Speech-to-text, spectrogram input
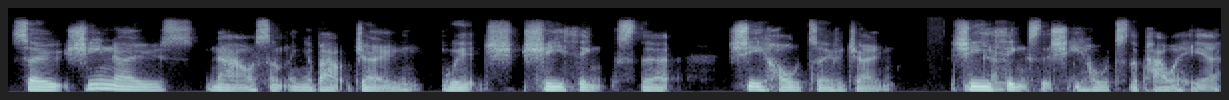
So she knows now something about Joan, which she thinks that she holds over Joan. She Okay. thinks that she holds the power here.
